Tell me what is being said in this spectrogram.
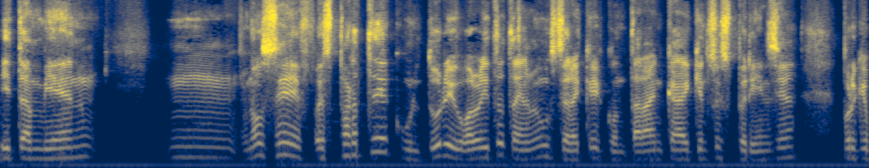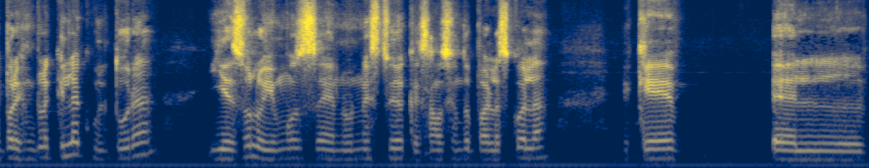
Y también, mm, no sé, es parte de cultura. Igual ahorita también me gustaría que contaran cada quien su experiencia, porque por ejemplo aquí la cultura, y eso lo vimos en un estudio que estamos haciendo para la escuela, que el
